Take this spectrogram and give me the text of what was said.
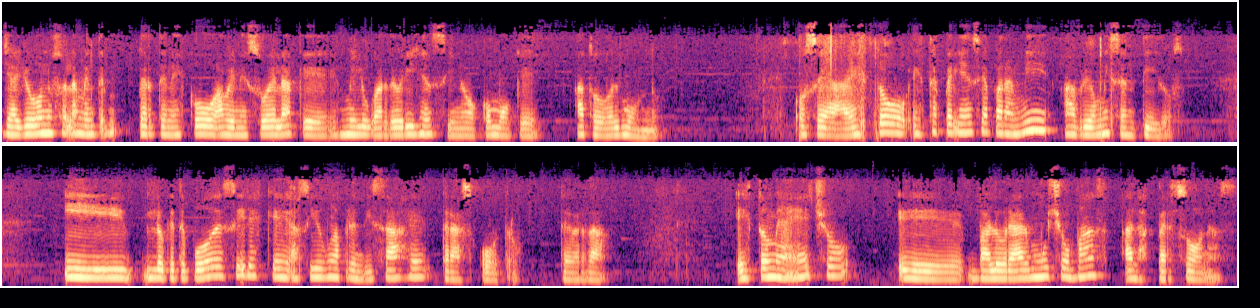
ya yo no solamente pertenezco a Venezuela, que es mi lugar de origen, sino como que a todo el mundo. O sea, esto, esta experiencia para mí abrió mis sentidos. Y lo que te puedo decir es que ha sido un aprendizaje tras otro, de verdad. Esto me ha hecho eh, valorar mucho más a las personas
